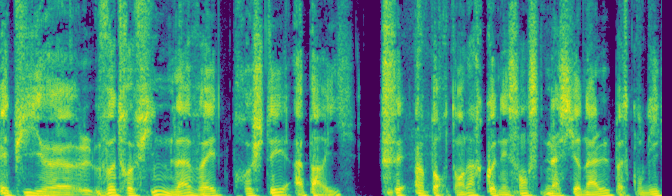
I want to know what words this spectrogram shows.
Et puis, euh, votre film, là, va être projeté à Paris. C'est important, la reconnaissance nationale, parce qu'on dit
